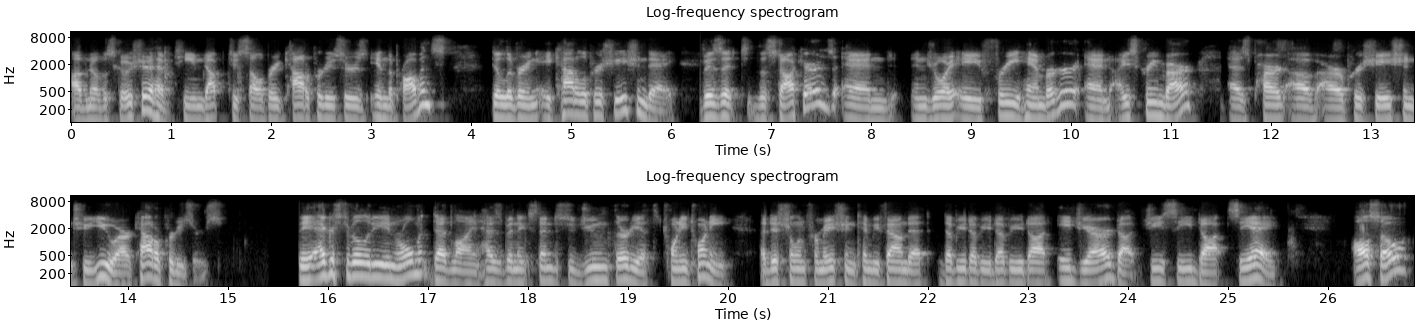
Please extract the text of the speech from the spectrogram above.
of Nova Scotia have teamed up to celebrate cattle producers in the province, delivering a cattle appreciation day. Visit the stockyards and enjoy a free hamburger and ice cream bar as part of our appreciation to you, our cattle producers. The AgriStability enrollment deadline has been extended to June 30th, 2020. Additional information can be found at www.agr.gc.ca. Also,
